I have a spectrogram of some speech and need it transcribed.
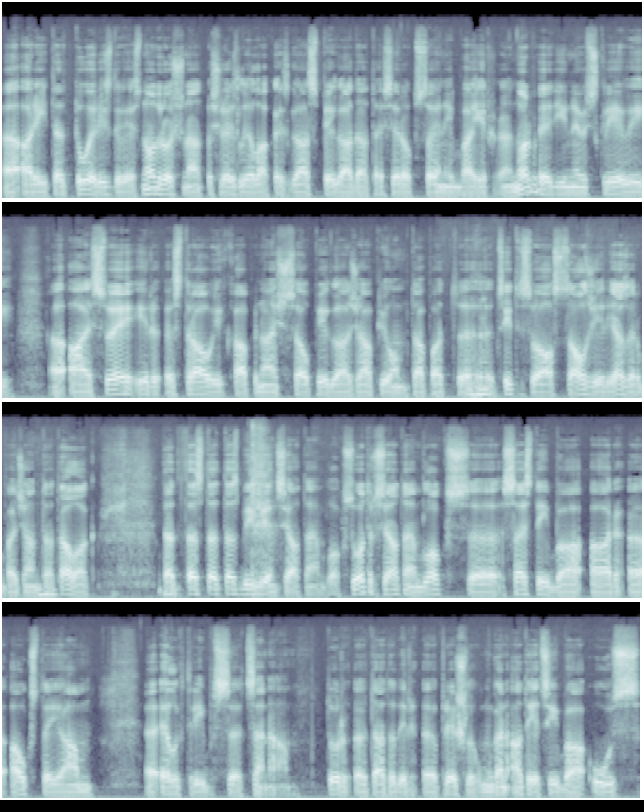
Arī to ir izdevies nodrošināt. Pašreiz lielākais gāzes piegādātājs Eiropas Savienībā ir Norvēģija, nevis Krievija. ASV ir strauji kāpinājuši savu piegāžu apjomu, tāpat mhm. citas valsts, Alžīrija, Azerbaidžāna tā tālāk. Tad, tas, tas, tas bija viens jautājums bloks. Otrs jautājums bloks saistībā ar augstajām elektrības cenām. Tur tā tad ir priekšlikumi gan attiecībā uz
